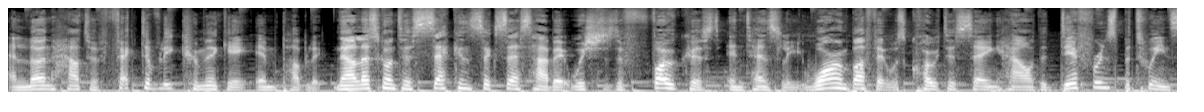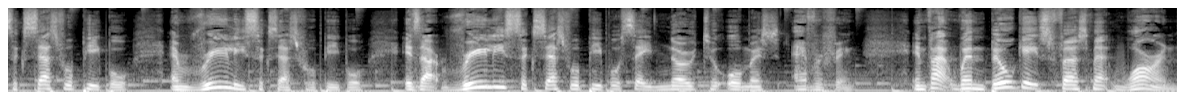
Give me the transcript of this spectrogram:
and learn how to effectively communicate in public. Now let's go on to a second success habit, which is to focus intensely. Warren Buffett was quoted saying how the difference between successful successful people and really successful people is that really successful people say no to almost everything. In fact, when Bill Gates first met Warren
